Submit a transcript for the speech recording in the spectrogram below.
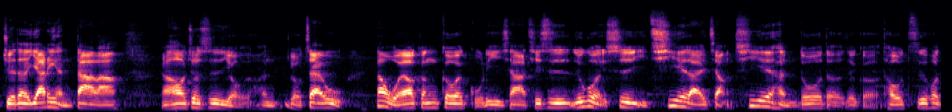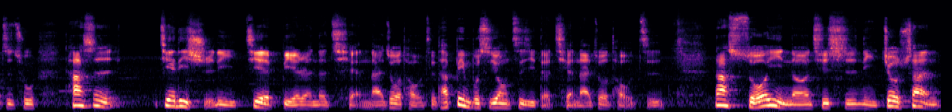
觉得压力很大啦，然后就是有很有债务，那我要跟各位鼓励一下，其实如果是以企业来讲，企业很多的这个投资或支出，它是借力使力，借别人的钱来做投资，它并不是用自己的钱来做投资。那所以呢，其实你就算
